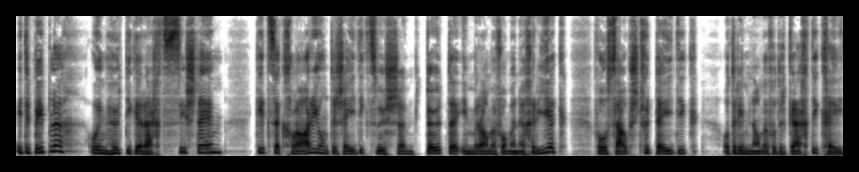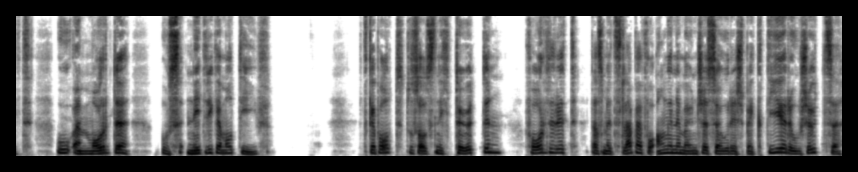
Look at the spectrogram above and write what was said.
In der Bibel und im heutigen Rechtssystem gibt es eine klare Unterscheidung zwischen Töten im Rahmen von einem Krieg, von Selbstverteidigung oder im Namen von der Gerechtigkeit und einem Morden aus niedrigen Motiv. Das Gebot, du sollst nicht töten, fordert, dass man das Leben von anderen Menschen soll respektieren und schützen.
